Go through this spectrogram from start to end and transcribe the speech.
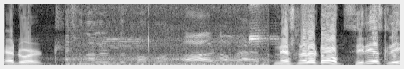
অ্যাডওয়ার্ড। ন্যাশনালে টপ? সিরিয়াসলি?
